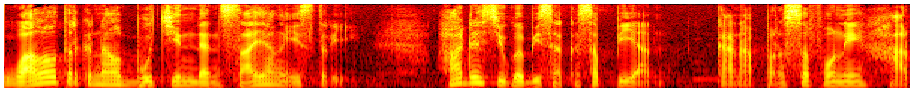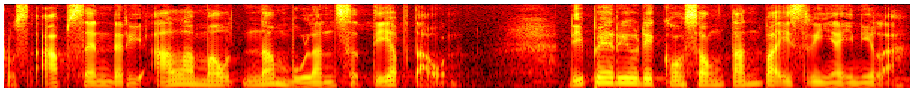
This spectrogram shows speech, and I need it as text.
Walau terkenal bucin dan sayang istri, Hades juga bisa kesepian karena Persephone harus absen dari alam maut enam bulan setiap tahun. Di periode kosong tanpa istrinya inilah,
